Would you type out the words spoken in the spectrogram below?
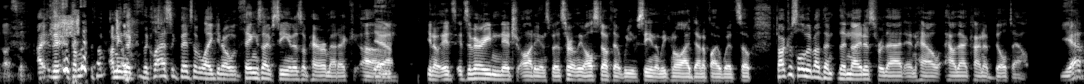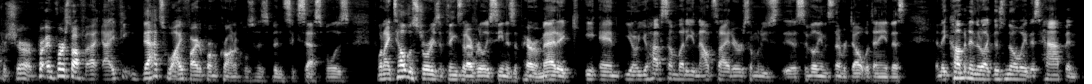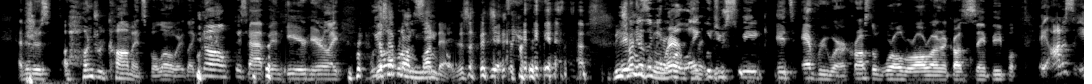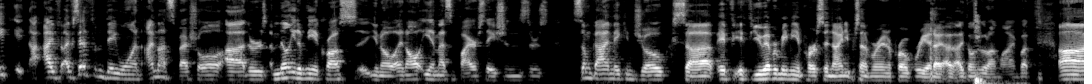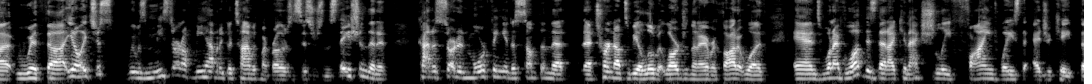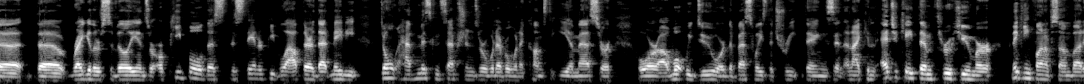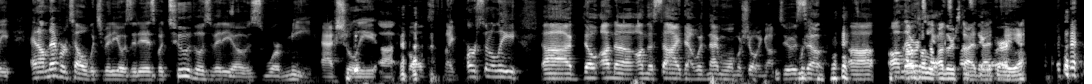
awesome. I, the, I mean, the, the, classic bits of like you know things I've seen as a paramedic. Um, yeah. You know, it's it's a very niche audience, but it's certainly all stuff that we've seen that we can all identify with. So, talk to us a little bit about the, the Nidus for that and how how that kind of built out. Yeah, for sure. And first off, I, I, think that's why Fire Department Chronicles has been successful. Is when I tell the stories of things that I've really seen as a paramedic, and you know, you have somebody, an outsider, someone who's a civilian that's never dealt with any of this, and they come in and they're like, "There's no way this happened," and then there's a hundred comments below it, like, "No, this happened here, here." Like, we this happened on Monday. This, yeah. yeah. These it doesn't matter what language you speak; it's everywhere across the world. We're all running across the same people. Hey, honestly, it, it, I've I've said from day one, I'm not special special. Uh, there's a million of me across, you know, in all EMS and fire stations. There's some guy making jokes. Uh, if if you ever meet me in person, ninety percent of them are inappropriate. I, I don't do it online, but uh, with uh, you know, it's just it was me starting off me having a good time with my brothers and sisters in the station. Then it kind of started morphing into something that that turned out to be a little bit larger than I ever thought it was. And what I've loved is that I can actually find ways to educate the the regular civilians or, or people, this the standard people out there that maybe don't have misconceptions or whatever when it comes to EMS or or uh, what we do or the best ways to treat things. And, and I can educate them through humor, making fun of somebody. And I'll never tell which videos it is, but two of those videos were me actually uh, involved, like personally, uh, though on the on the side that with 911 was showing up to. So uh, I'll never on the other side that day. Yeah.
